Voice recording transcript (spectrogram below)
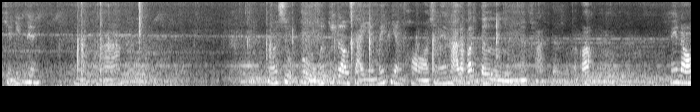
เขียนนิดนึงนะคะวัสดุปลูกเมื่อกี้เราใส่ยังไม่เพียงพอใช่ไหมคะเราก็เติมนะคะ เติมแล้วก็ให้น้อง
